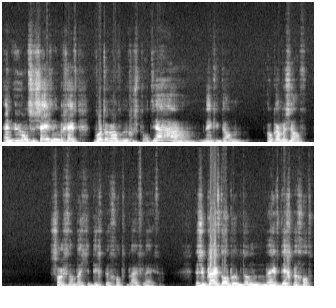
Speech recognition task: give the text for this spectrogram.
en u onze zegen niet meer geeft, wordt er over u gespot. Ja, denk ik dan, ook aan mezelf. Zorg dan dat je dicht bij God blijft leven. Dus ik blijf de oproep doen, leef dicht bij God.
